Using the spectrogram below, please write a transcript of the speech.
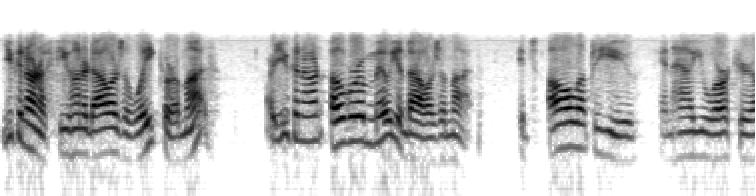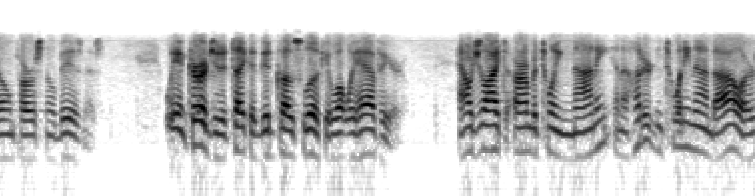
You can earn a few hundred dollars a week or a month, or you can earn over a million dollars a month. It's all up to you and how you work your own personal business. We encourage you to take a good close look at what we have here. How would you like to earn between 90 and $129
